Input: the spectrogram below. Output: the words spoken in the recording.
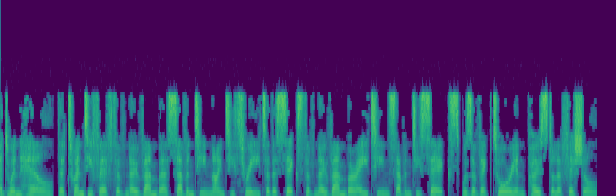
Edwin Hill, the 25th of November 1793 to the 6th of November 1876, was a Victorian postal official,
